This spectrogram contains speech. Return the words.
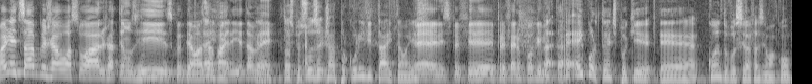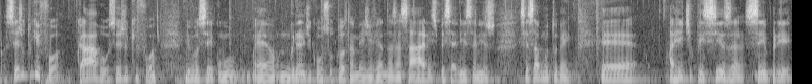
Mas a gente sabe que já o assoalho já tem uns riscos, tem umas É, avarias também. é. Então as pessoas já procuram evitar, então, é isso? É, eles preferem, preferem um pouco evitar. É, é importante porque é, quando você vai fazer uma compra, seja do que for, carro, ou seja o que for, e você, como é, um grande consultor também de vendas nessa área, especialista nisso, você sabe muito bem. É, a gente precisa sempre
